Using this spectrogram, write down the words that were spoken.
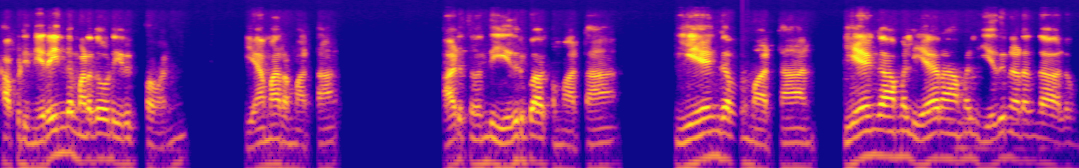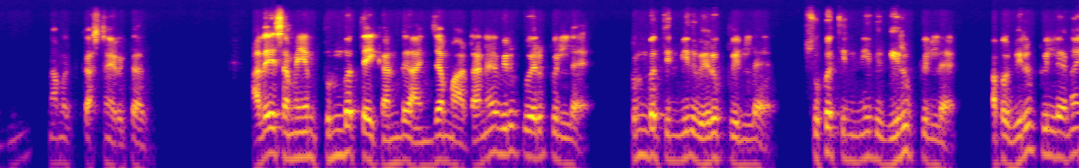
அப்படி நிறைந்த மனதோடு இருப்பவன் ஏமாற மாட்டான். அடுத்து வந்து எதிர்பார்க்க மாட்டான். ஏங்க மாட்டான். ஏங்காமல் ஏறாமல் எது நடந்தாலும் நமக்கு கஷ்டம் இருக்காது. அதே சமயம் துன்பத்தை கண்டு அஞ்ச மாட்டான். விருப்பு வெறுப்பு இல்லை. துன்பத்தின் மீது வெறுப்பு இல்லை. சுகத்தின் மீது விருப்பு இல்லை. அப்ப விருப்பு இல்லைன்னா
